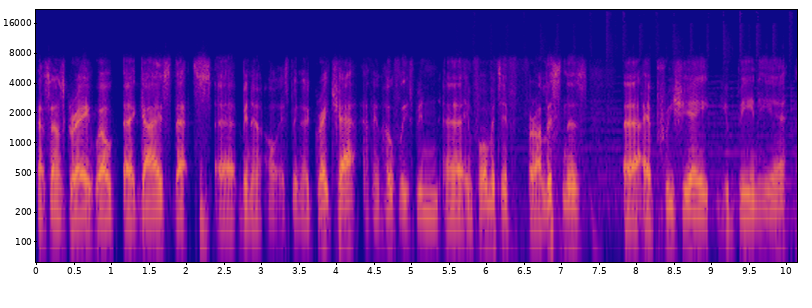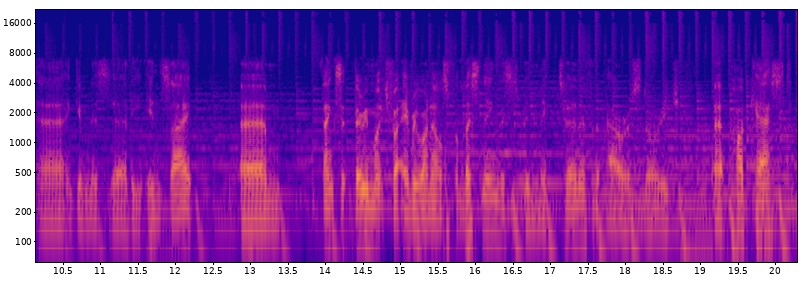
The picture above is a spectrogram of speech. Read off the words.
That sounds great. Well, uh, guys, that's uh, been a oh, it's been a great chat. I think hopefully it's been uh, informative for our listeners. Uh, I appreciate you being here uh, and giving us uh, the insight. Um, thanks very much for everyone else for listening. This has been Mick Turner for the Power of Storage uh, podcast.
